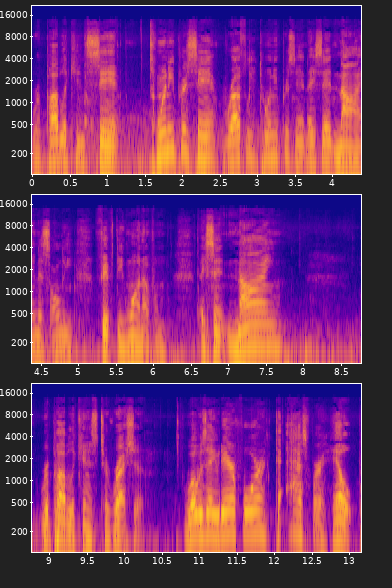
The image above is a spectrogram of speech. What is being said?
Republicans sent 20%, roughly 20%. They sent nine. It's only 51 of them. They sent nine Republicans to Russia. What was they there for? To ask for help.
